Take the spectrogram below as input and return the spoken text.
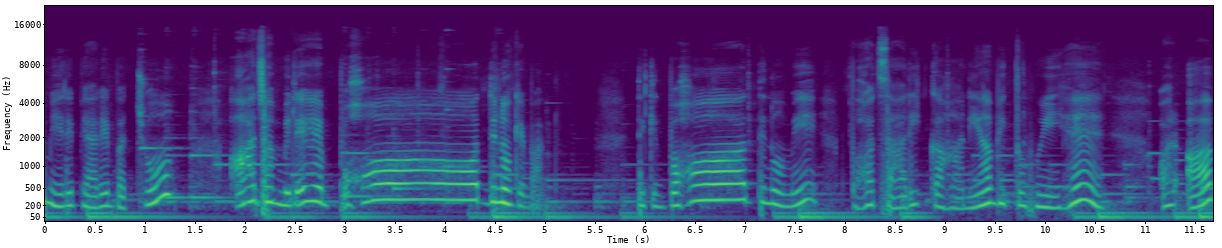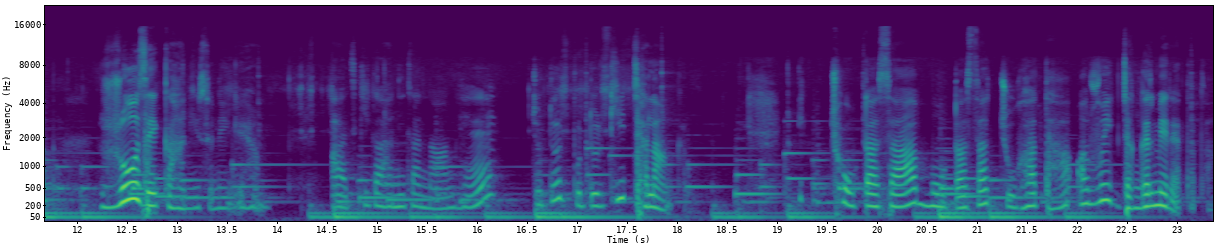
मेरे प्यारे बच्चों, आज हम मिले हैं बहुत दिनों के बाद। लेकिन बहुत दिनों में बहुत सारी कहानियाँ भी तो हुई हैं और अब रोज एक कहानी सुनेंगे हम। आज की कहानी का नाम है चुटुर पुटुर की छलांग। एक छोटा सा, मोटा सा चूहा था और वो एक जंगल में रहता था।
